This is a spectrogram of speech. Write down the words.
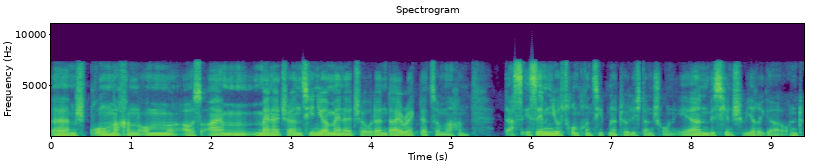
ähm, Sprung machen, um aus einem Manager einen Senior Manager oder einen Director zu machen? Das ist im Newsroom-Prinzip natürlich dann schon eher ein bisschen schwieriger. Und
